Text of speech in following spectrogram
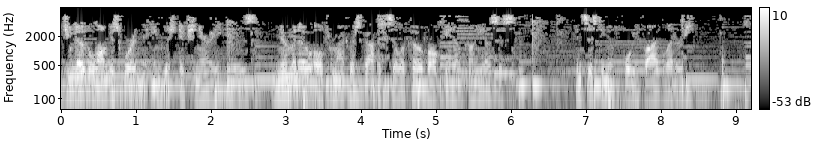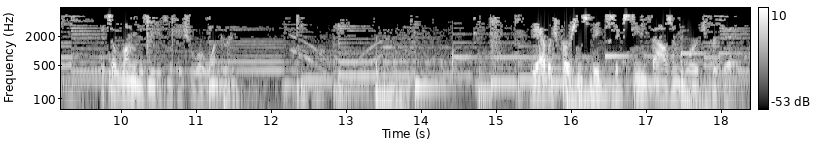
Did you know the longest word in the English dictionary is pneumono ultramicroscopic silico volcano volcanoconiosis, consisting of 45 letters? It's a lung disease, in case you were wondering. The average person speaks 16,000 words per day.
